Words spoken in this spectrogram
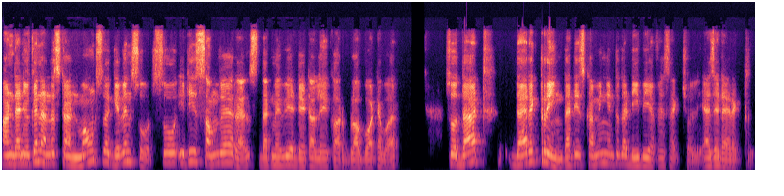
And then you can understand mounts the given source. So it is somewhere else that may be a data lake or blob, whatever. So that directory that is coming into the DBFS actually as a directory.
